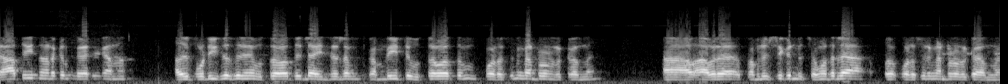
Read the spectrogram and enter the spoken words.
രാത്രി നടക്കുന്ന കാര്യമാണ്. അത് പ്രൊഡ്യൂസേഴ്സിന് ഉത്തരവാദിത്തമില്ല. അതിനെല്ലാം കംപ്ലീറ്റ് ഉത്തരവാദിത്തം പ്രൊഡക്ഷൻ കൺട്രോൾ എടുക്കാന്ന്. അവരെ സംരക്ഷിക്കേണ്ട ചുമതല പ്രൊഡക്ഷൻ കൺട്രോൾ എടുക്കാന്ന്.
